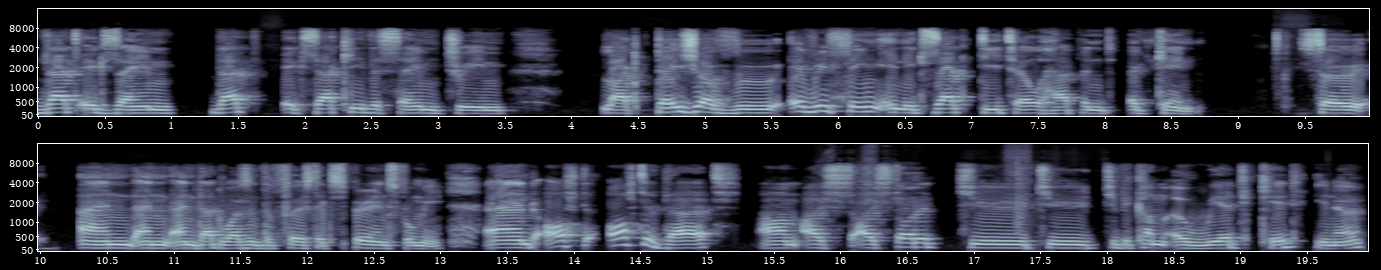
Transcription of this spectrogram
that exam, that exactly the same dream, like deja vu, everything in exact detail happened again. So and and and that wasn't the first experience for me. And after after that um i i started to to to become a weird kid you know?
